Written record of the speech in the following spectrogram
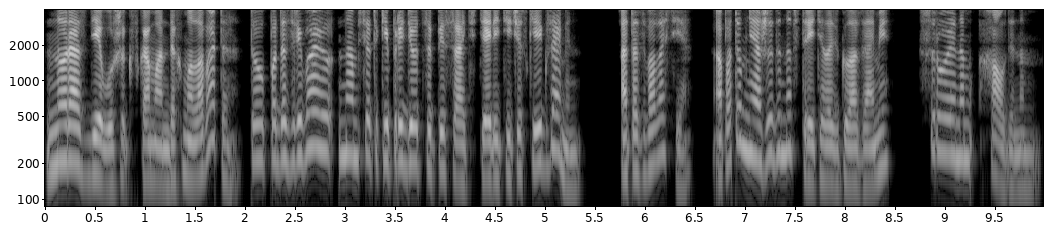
«Но раз девушек в командах маловато, то, подозреваю, нам все таки придется писать теоретический экзамен», — отозвалась я, а потом неожиданно встретилась глазами с Роэном Халденом.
